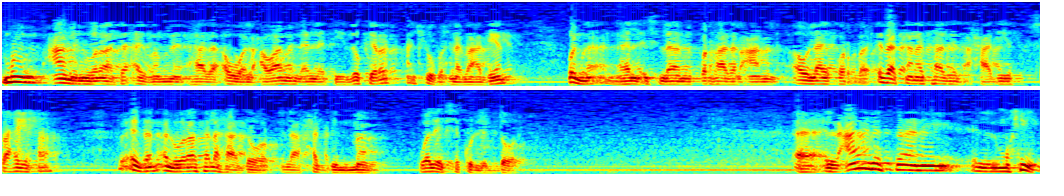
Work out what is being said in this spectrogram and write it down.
المهم عامل الوراثة أيضا من هذا أول العوامل التي ذكرت هنشوف إحنا بعدين. قلنا أن الإسلام يقر هذا العامل أو لا يقر إذا كانت هذه الأحاديث صحيحة فإذا الوراثة لها دور إلى حد ما وليس كل الدور. العامل الثاني المحيط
